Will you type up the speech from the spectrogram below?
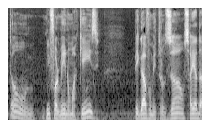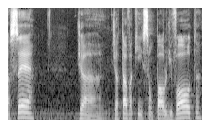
Então, me formei no Mackenzie, pegava o metrozão, saía da Sé, já já estava aqui em São Paulo de volta.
